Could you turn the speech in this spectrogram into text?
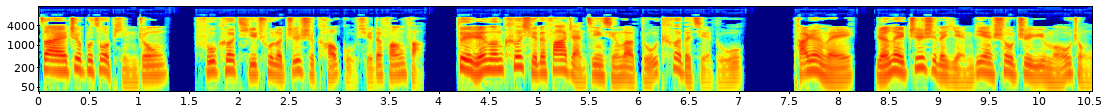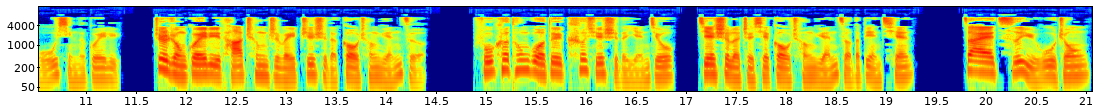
在这部作品中，福柯提出了知识考古学的方法，对人文科学的发展进行了独特的解读。他认为，人类知识的演变受制于某种无形的规律，这种规律他称之为知识的构成原则。福柯通过对科学史的研究，揭示了这些构成原则的变迁。在《词与物》中，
